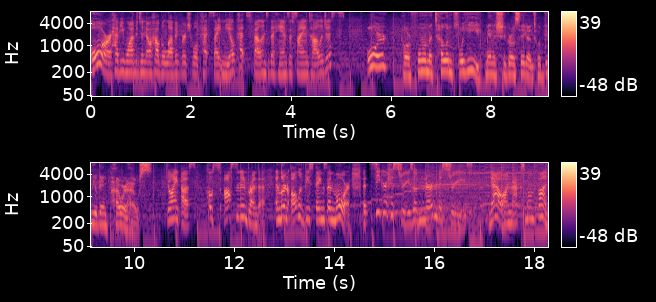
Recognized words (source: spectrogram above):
Or have you wanted to know how beloved virtual pet site Neopets fell into the hands of Scientologists? Or how a former Mattel employee managed to grow Sega into a video game powerhouse. Join us, hosts Austin and Brenda, and learn all of these things and more at Secret Histories of Nerd Mysteries, now on Maximum Fun.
